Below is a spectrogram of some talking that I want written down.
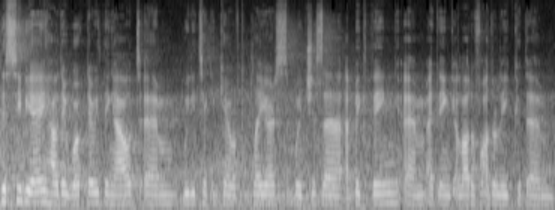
the CBA, how they worked everything out, um, really taking care of the players, which is a, a big thing. Um, I think a lot of other league could um,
